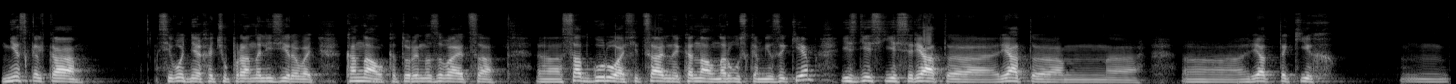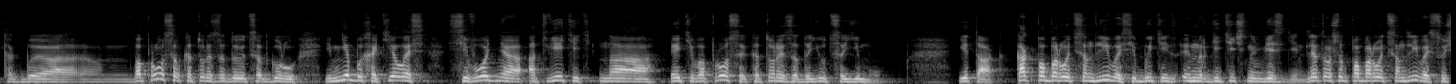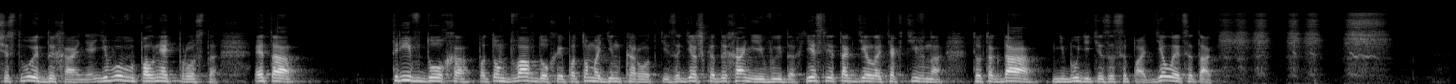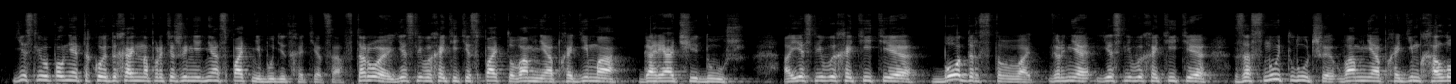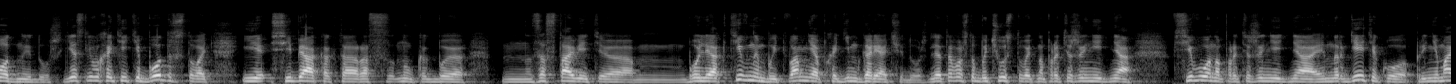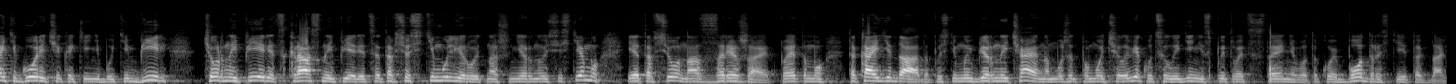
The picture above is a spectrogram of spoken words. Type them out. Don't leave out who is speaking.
Speaker 1: несколько сегодня я хочу проанализировать канал который называется э, садгуру официальный канал на русском языке. И здесь есть ряд э, ряд э, ряд таких как бы вопросов которые задают садгуру. И мне бы хотелось сегодня ответить на эти вопросы которые задаются ему Итак, как побороть сонливость и быть энергетичным весь день? Для того, чтобы побороть сонливость, существует дыхание. Его выполнять просто. Это три вдоха, потом два вдоха и потом один короткий. Задержка дыхания и выдох. Если так делать активно, то тогда не будете засыпать. Делается так. Если выполнять такое дыхание на протяжении дня, спать не будет хотеться. Второе, если вы хотите спать, то вам необходимо горячий душ. А если вы хотите бодрствовать, вернее, если вы хотите заснуть лучше, вам необходим холодный душ. Если вы хотите бодрствовать и себя как-то ну, как бы заставить э, более активным быть, вам необходим горячий душ. Для того, чтобы чувствовать на протяжении дня, всего на протяжении дня энергетику, принимайте горечи какие-нибудь, имбирь, черный перец, красный перец. Это все стимулирует нашу нервную систему и это все нас заряжает. Поэтому такая еда, допустим, имбирный чай, она может помочь человеку целый день испытывать состояние вот такой бодрости и так далее.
